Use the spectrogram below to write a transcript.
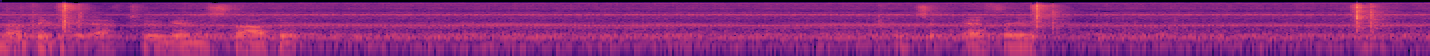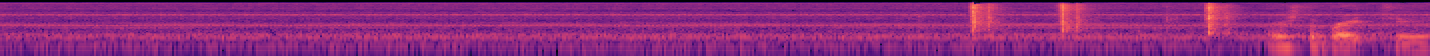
No, I think you hit F2 again to stop it. What's it? F8. Where's the break key?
